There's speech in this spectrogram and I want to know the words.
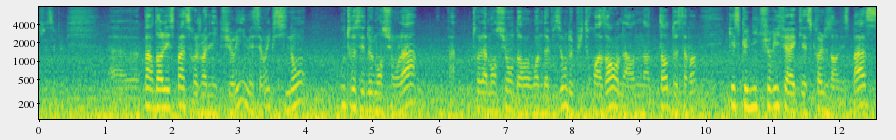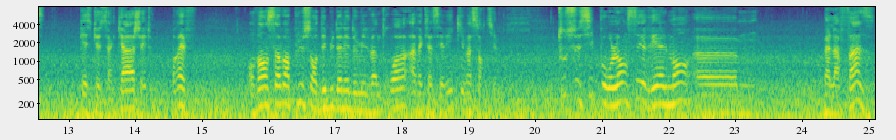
Je sais plus. euh, part dans l'espace, rejoint Nick Fury, mais c'est vrai que sinon, outre ces deux mentions-là, outre la mention dans WandaVision, depuis trois ans, on a, on attend de savoir qu'est-ce que Nick Fury fait avec les Skrulls dans l'espace, qu'est-ce que ça cache et tout. Bref, on va en savoir plus en début d'année 2023 avec la série qui va sortir. Tout ceci pour lancer réellement euh, bah, la phase,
